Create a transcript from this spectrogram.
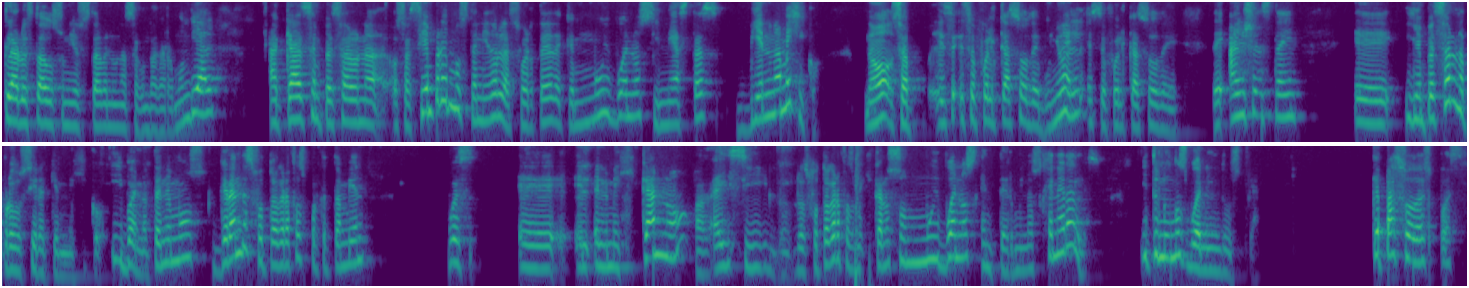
claro, Estados Unidos estaba en una Segunda Guerra Mundial, acá se empezaron a, o sea, siempre hemos tenido la suerte de que muy buenos cineastas vienen a México, ¿no? O sea, ese, fue el caso de Buñuel, ese fue el caso de, de Einstein, eh, y empezaron a producir aquí en México. Y bueno, tenemos grandes fotógrafos porque también, pues, eh, el, el, mexicano, ahí sí, los fotógrafos mexicanos son muy buenos en términos generales y tuvimos buena industria. ¿Qué pasó después?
